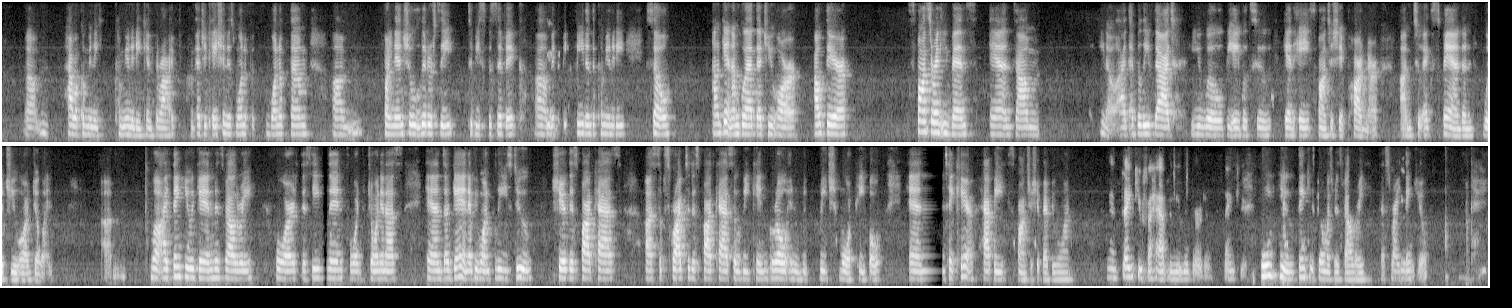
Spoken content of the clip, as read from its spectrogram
Um, how a community community can thrive. Um, education is one of the, one of them. Um, financial literacy, to be specific, um, it could be feeding the community. So, again, I'm glad that you are out there sponsoring events and um, you know I, I, believe that you will be able to get a sponsorship partner um, to expand on what you are doing um, Well, I thank you again, Ms. Valerie, for this evening, for joining us. And again, everyone, please do share this podcast, uh, subscribe to this podcast so we can grow and re- reach more people. And take care. Happy sponsorship, everyone. And thank you for having me, Roberta. Thank you. Thank you. Thank you so much, Ms. Valerie. That's right. Thank you. Okay.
